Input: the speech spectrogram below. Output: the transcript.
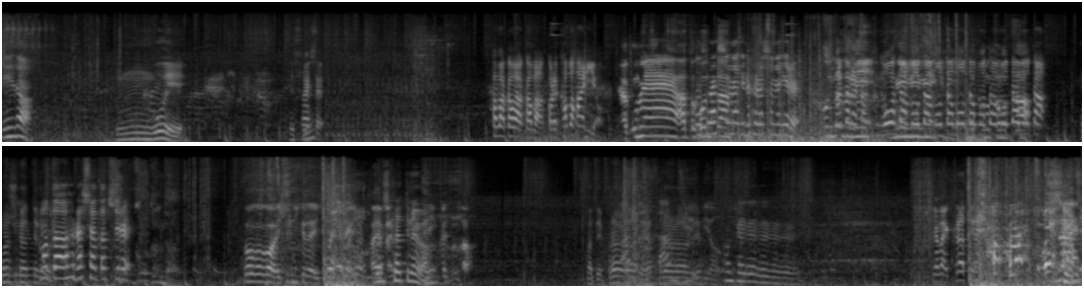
えーだ。すんごい。ナイス。カバカバカバ。これカバ入るよ。いや、ごめん。あと、コンタンフラッシュ投げる、フラッシュ投げる。コンタンに。モーター、モーター、モーター、モーター、モーター、モーター、モーター。モー。ターフラッシュ当たってる。ゴーゴーゴー、一緒に行くだ、一緒に行くだ。あやばもしかやってないわ待って、プラウラーで、プラウラーで。オッケーオッケーオッケーやばい、食らってない。ナイス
